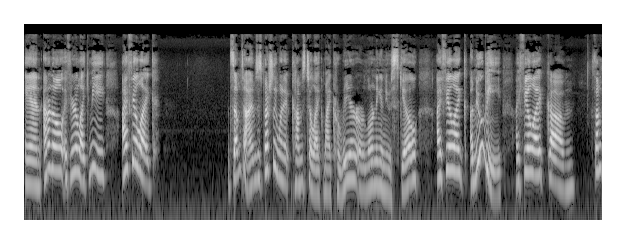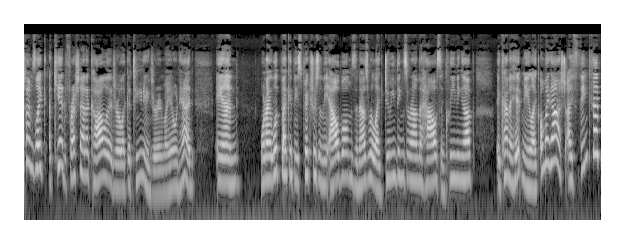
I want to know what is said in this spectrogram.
And I don't know if you're like me, I feel like sometimes, especially when it comes to like my career or learning a new skill, I feel like a newbie. I feel like um, sometimes like a kid fresh out of college or like a teenager in my own head. And when I look back at these pictures and the albums, and as we're like doing things around the house and cleaning up, it kind of hit me like, oh my gosh, I think that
